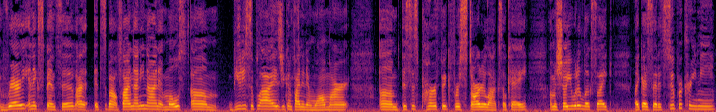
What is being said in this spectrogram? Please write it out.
very inexpensive. I, it's about $5.99 at most um, beauty supplies. You can find it in Walmart. Um, this is perfect for starter locks, okay? I'm going to show you what it looks like. Like I said, it's super creamy.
